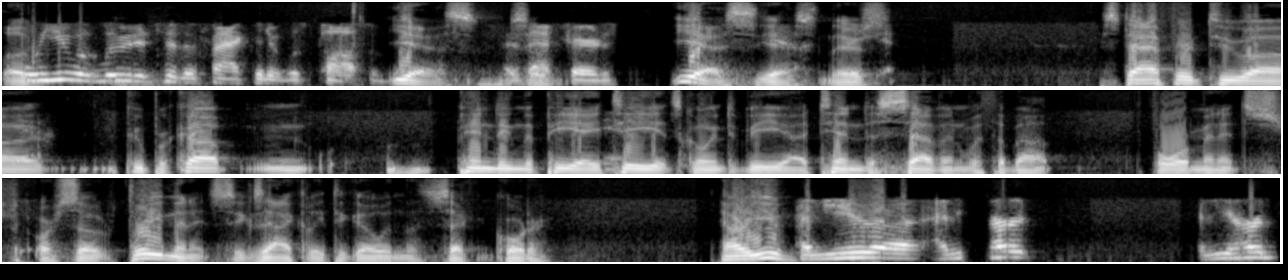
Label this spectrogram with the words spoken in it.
Well, you alluded to the fact that it was possible. yes. Is So- that fair to say? yes, yes. There's Stafford to uh, Cooper Kupp, pending the PAT. It's going to be uh, ten to seven with about four minutes or so, three minutes exactly to go in the second quarter. How are you? Have you uh, have you heard have you heard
